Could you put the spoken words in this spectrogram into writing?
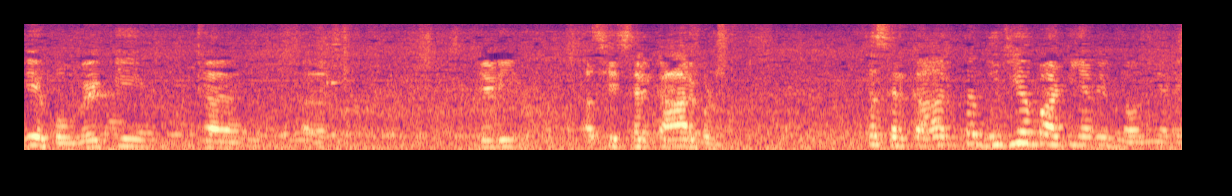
ਇਹ ਹੋਵੇ ਕਿ ਅਹ, ਅਹ, ਜਿਹੜੀ ਅਸੀਂ ਸਰਕਾਰ ਬਣਾਉ ਤਾਂ ਸਰਕਾਰ ਤਾਂ ਦੂਜੀਆਂ ਪਾਰਟੀਆਂ ਵੀ ਬਣਾਉਂਦੀਆਂ ਨੇ।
